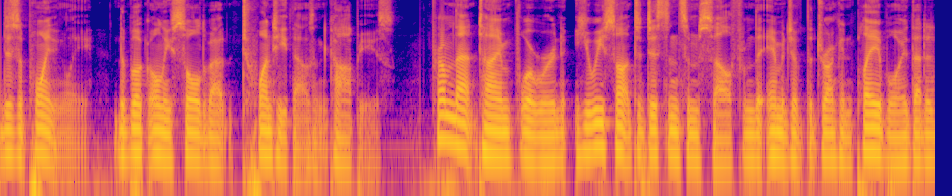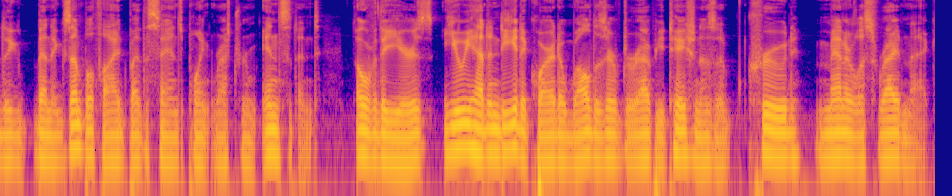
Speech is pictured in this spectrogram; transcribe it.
Disappointingly, the book only sold about 20,000 copies. From that time forward, Huey sought to distance himself from the image of the drunken playboy that had been exemplified by the Sands Point restroom incident. Over the years, Huey had indeed acquired a well deserved reputation as a crude, mannerless redneck,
